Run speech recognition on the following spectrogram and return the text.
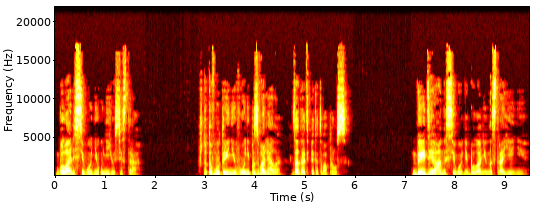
была ли сегодня у нее сестра. Что-то внутри него не позволяло задать этот вопрос. Да и Диана сегодня была не в настроении.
